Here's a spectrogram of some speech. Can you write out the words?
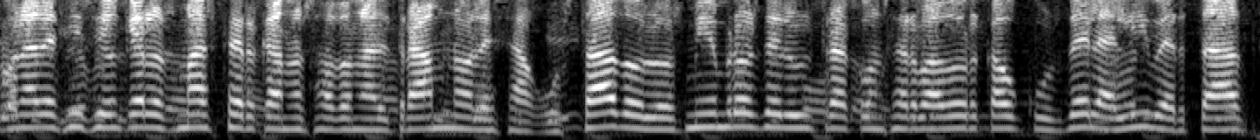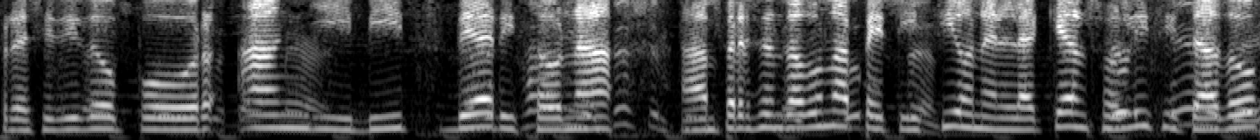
Una decisión que a los más cercanos a Donald Trump no les ha gustado. Los miembros del ultraconservador Caucus de la Libertad, presidido por Angie Beats de Arizona, han presentado una petición en la que han solicitado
